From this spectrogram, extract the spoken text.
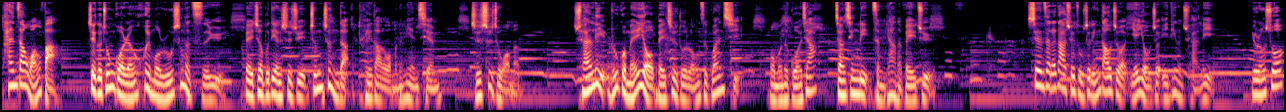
贪赃枉法。这个中国人讳莫如深的词语，被这部电视剧真正的推到了我们的面前，直视着我们。权力如果没有被制度的笼子关起，我们的国家将经历怎样的悲剧？现在的大学组织领导者也有着一定的权利。有人说，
